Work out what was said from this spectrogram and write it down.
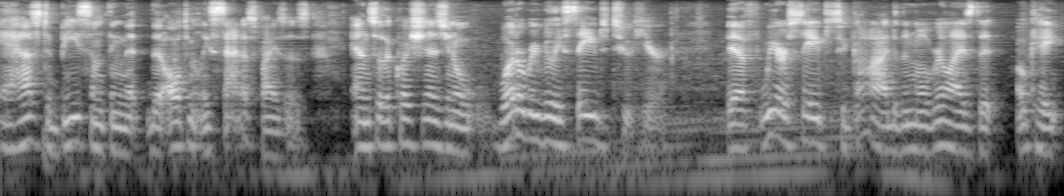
It has to be something that, that ultimately satisfies us. And so the question is, you know, what are we really saved to here? If we are saved to God, then we'll realize that, okay,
